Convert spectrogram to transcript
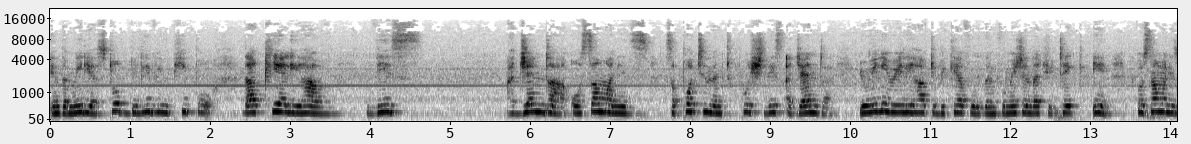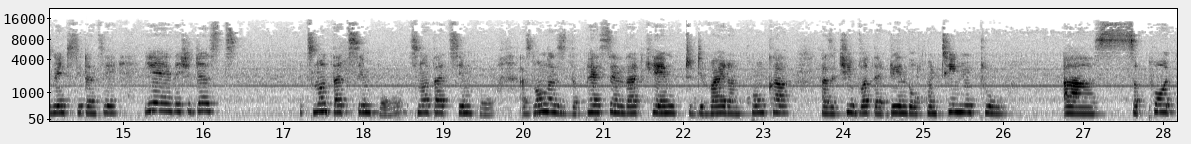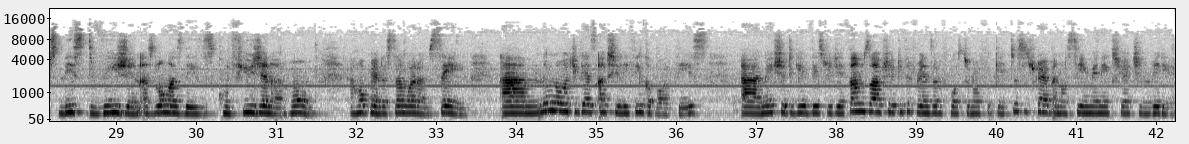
in the media. Stop believing people that clearly have this agenda or someone is supporting them to push this agenda you really really have to be careful with the information that you take in. Because someone is going to sit and say yeah they should just it's not that simple it's not that simple. As long as the person that came to divide and conquer has achieved what they're doing they'll continue to uh, support this division as long as there's confusion at home. I hope you understand what i'm saying um, let me know what you guys actually think about this. Uh, make sure to give this video a thumbs up share it with your friends and of course do not forget to subscribe and i'll see you in my next reaction video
